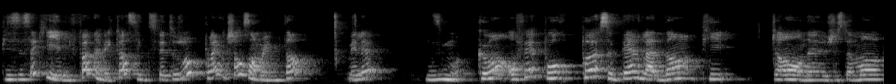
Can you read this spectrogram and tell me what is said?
Puis c'est ça qui est le fun avec toi, c'est que tu fais toujours plein de choses en même temps. Mais là, dis-moi, comment on fait pour pas se perdre là-dedans puis quand on a justement,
